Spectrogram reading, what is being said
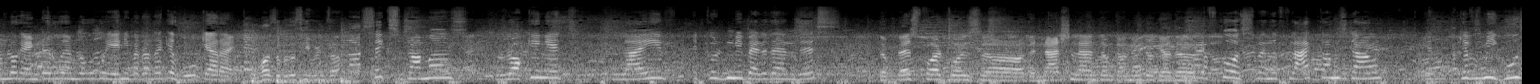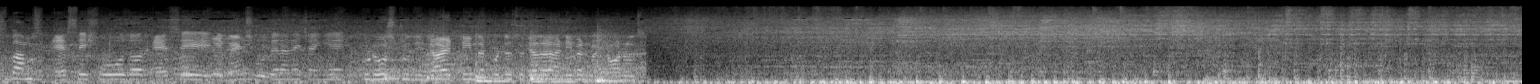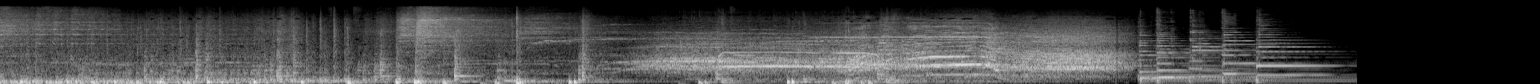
हम लोग एंटर हुए हम लोगों को ये नहीं पता था कि हो क्या रहा है बहुत ज़बरदस्त इवेंट था six drummers rocking it live. It couldn't be better than this. The best part was uh, the national anthem coming together. Of course, when the flag comes down, it gives me goosebumps. ऐसे shows और ऐसे events होते रहने चाहिए Kudos to the entire team that put this together and even McDonald's.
